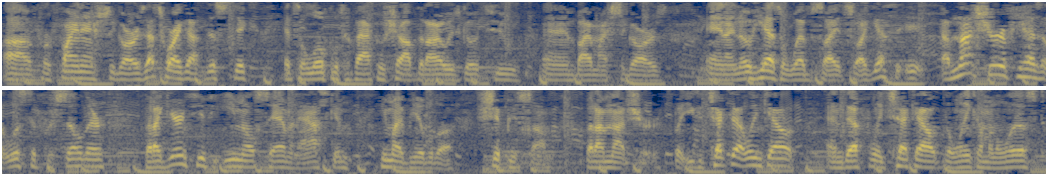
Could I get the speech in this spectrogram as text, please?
uh, for Fine Ash Cigars. That's where I got this stick. It's a local tobacco shop that I always go to and buy my cigars and I know he has a website, so I guess it, I'm not sure if he has it listed for sale there, but I guarantee if you email Sam and ask him, he might be able to ship you some, but I'm not sure. But you can check that link out, and definitely check out the link I'm going to list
